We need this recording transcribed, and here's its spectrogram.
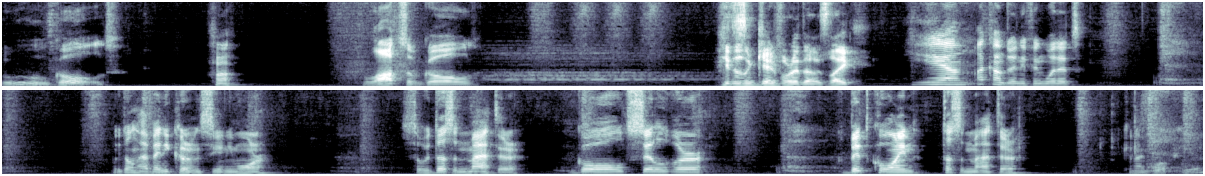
Ooh, gold. Huh. Lots of gold. He doesn't care for it though. It's like, yeah, I can't do anything with it. We don't have any currency anymore. So it doesn't matter. Gold, silver, Bitcoin, doesn't matter. Can I go up here?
